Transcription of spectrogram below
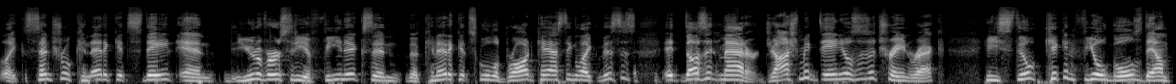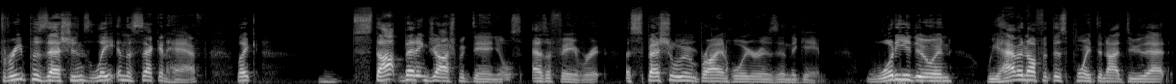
like Central Connecticut State and the University of Phoenix and the Connecticut School of Broadcasting. Like this is it doesn't matter. Josh McDaniels is a train wreck. He's still kicking field goals down three possessions late in the second half. Like stop betting Josh McDaniels as a favorite, especially when Brian Hoyer is in the game. What are you doing? We have enough at this point to not do that.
